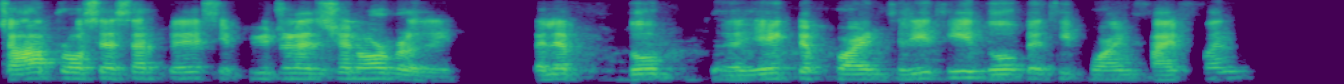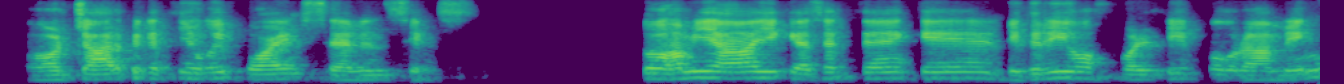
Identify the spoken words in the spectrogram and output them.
चार प्रोसेसर पे सीपी यूटिलाइजेशन और बढ़ गई। पहले दो, एक पे पॉइंट थ्री थी, दो पे थी पॉइंट फाइव वन और चार पे कितनी हो गई? पॉइंट सेवन सिक्स तो हम यहाँ ये कह सकते हैं कि डिग्री ऑफ़ मल्टी प्रोग्रामिंग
